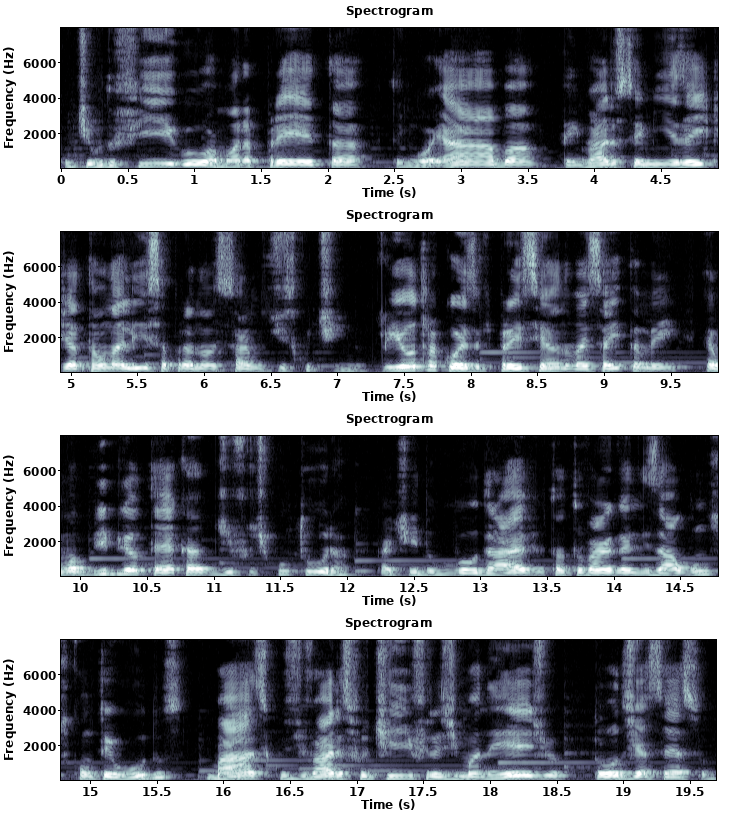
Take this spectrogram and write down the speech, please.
cultivo do figo, amora preta, tem goiaba, tem vários teminhas aí que já estão na lista para nós estarmos discutindo. E outra coisa que para esse ano vai sair também é uma biblioteca de fruticultura. A partir do Google Drive, o Tatu vai organizar alguns conteúdos básicos de várias frutíferas de manejo, todos de acesso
